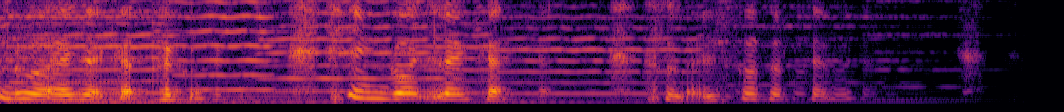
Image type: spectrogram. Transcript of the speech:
नुआ कथा को हिंगोज लेकर लई सो तो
